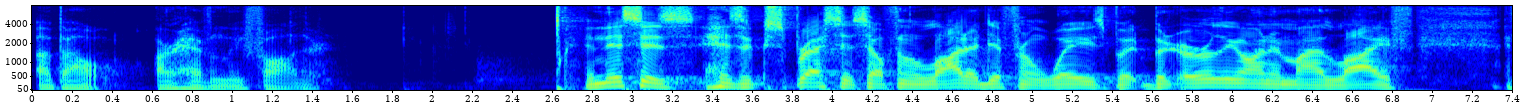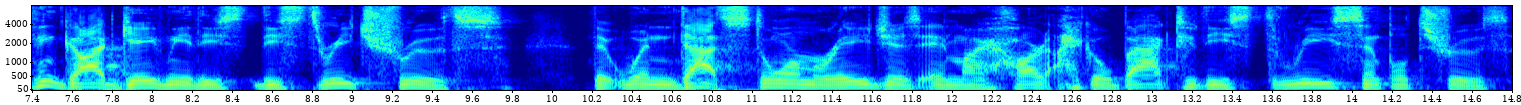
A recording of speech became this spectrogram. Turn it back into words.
about our Heavenly Father. And this is, has expressed itself in a lot of different ways, but, but early on in my life, I think God gave me these, these three truths that when that storm rages in my heart, I go back to these three simple truths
